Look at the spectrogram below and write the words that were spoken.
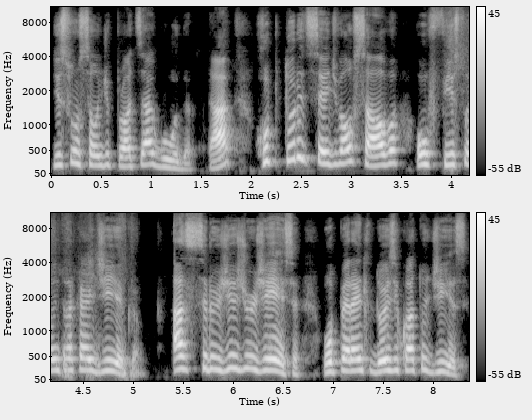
disfunção de prótese aguda, tá? Ruptura de seio de valsalva ou fístula intracardíaca. As cirurgias de urgência, operar entre 2 e 4 dias.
